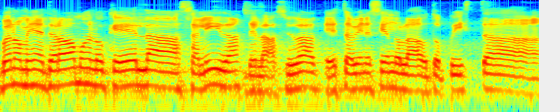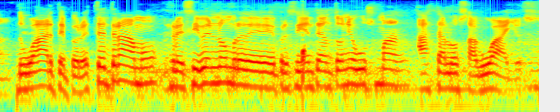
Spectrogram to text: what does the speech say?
Bueno, mi gente, ahora vamos a lo que es la salida de la ciudad. Esta viene siendo la autopista Duarte, pero este tramo recibe el nombre de presidente Antonio Guzmán hasta Los Aguayos.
